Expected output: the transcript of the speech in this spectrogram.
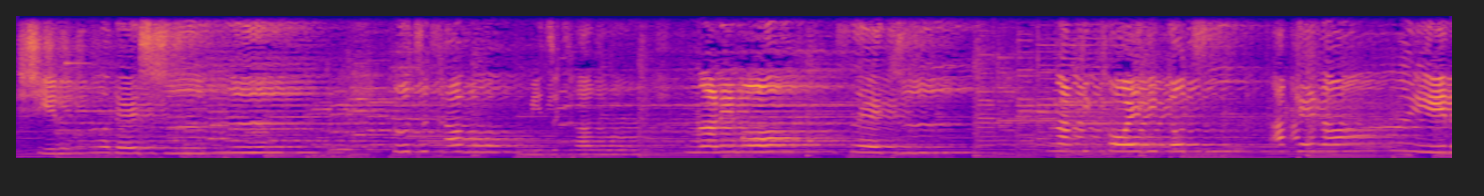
知るのです二日も三日も何もせず泣き声一つ開けないで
